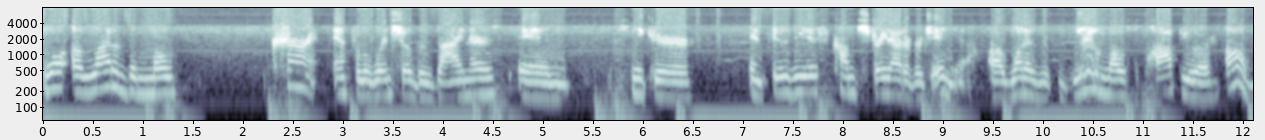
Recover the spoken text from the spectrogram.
Well, a lot of the most current influential designers and sneaker enthusiasts come straight out of Virginia. Uh, one of the, most popular. Oh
